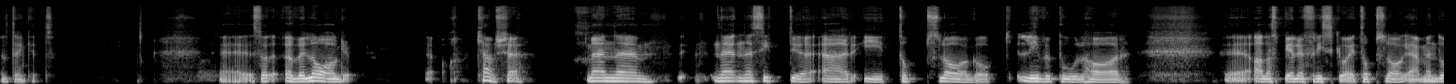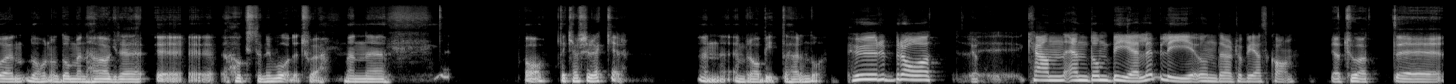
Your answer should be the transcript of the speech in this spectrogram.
Helt enkelt. Eh, så överlag, ja, kanske. Men eh, när, när City är i toppslag och Liverpool har eh, alla spelare friska och är i toppslag, ja, men då, är, då har nog de en högre eh, högsta nivå, det tror jag. Men eh, ja, det kanske räcker en, en bra bit det här ändå. Hur bra eh, kan en Dombele bli, undrar Tobias Kahn? Jag tror att eh,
